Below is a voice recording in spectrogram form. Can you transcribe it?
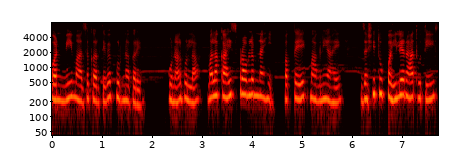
पण मी माझं कर्तव्य पूर्ण करेन. कुणाल बोलला मला काहीच प्रॉब्लेम नाही फक्त एक मागणी आहे जशी तू पहिले राहत होतीस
